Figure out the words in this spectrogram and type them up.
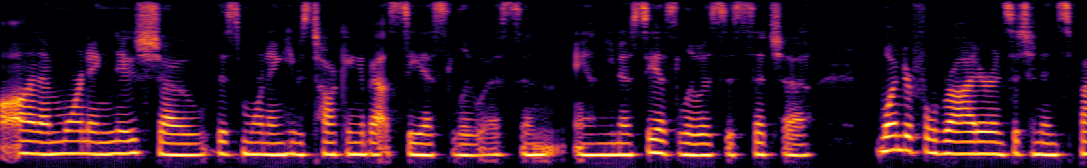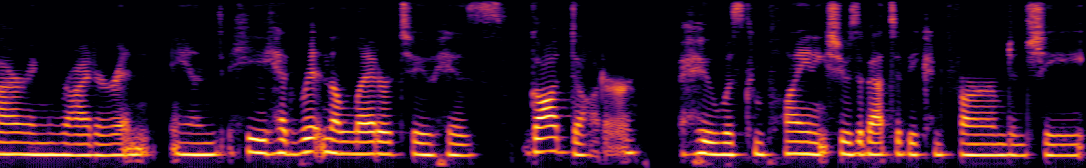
on a morning news show this morning. He was talking about C.S. Lewis, and and you know, C.S. Lewis is such a wonderful writer and such an inspiring writer. And and he had written a letter to his goddaughter who was complaining. She was about to be confirmed and she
